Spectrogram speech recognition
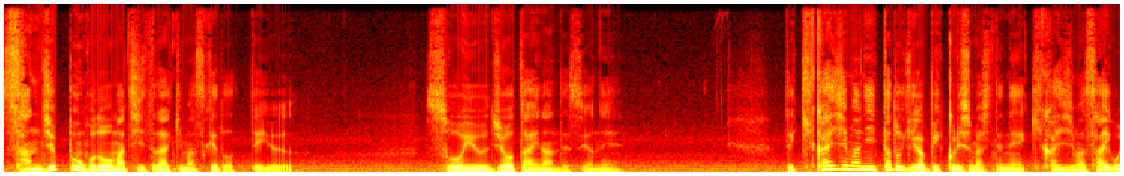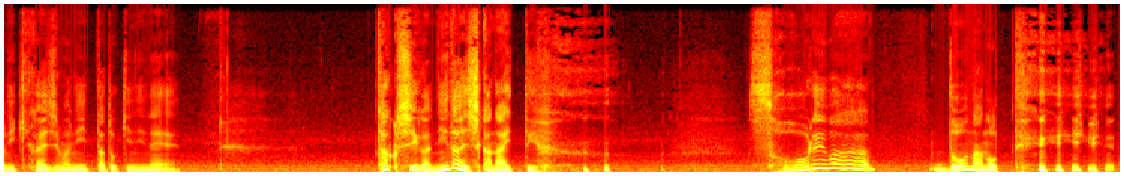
30分ほどお待ちいただきますけどっていうそういう状態なんですよね。で機械島に行った時がびっくりしましてね機械島最後に機械島に行った時にねタクシーが2台しかないっていう。それはどうなのって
